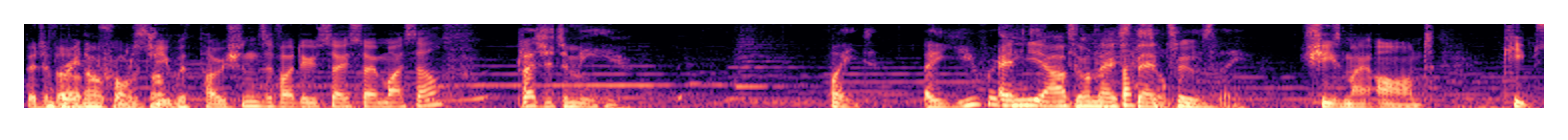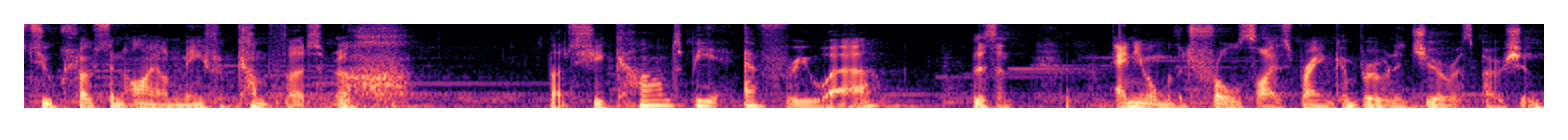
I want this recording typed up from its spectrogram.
bit of great a uncle prodigy with potions, if I do say so myself. Pleasure to meet you. Wait, are you related And yeah, I was to gonna ask that Professor too. Weasley? She's my aunt, keeps too close an eye on me for comfort. Ugh. But she can't be everywhere. Listen, anyone with a troll-sized brain can brew an Edurus potion.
